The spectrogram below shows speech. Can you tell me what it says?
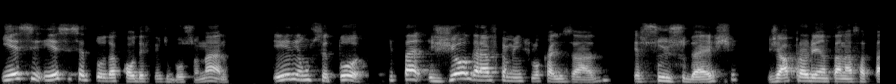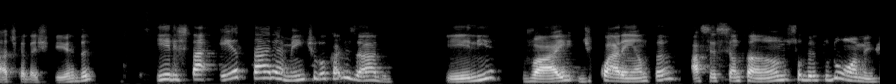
E esse, esse setor da qual defende Bolsonaro, ele é um setor que está geograficamente localizado, que é sul e sudeste, já para orientar nossa tática da esquerda, e ele está etariamente localizado ele vai de 40 a 60 anos, sobretudo homens.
